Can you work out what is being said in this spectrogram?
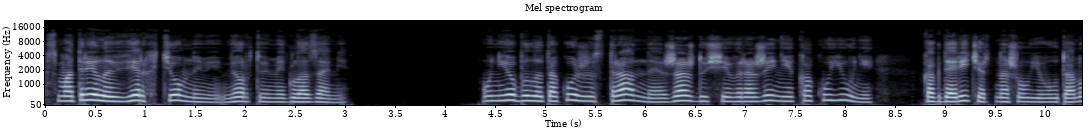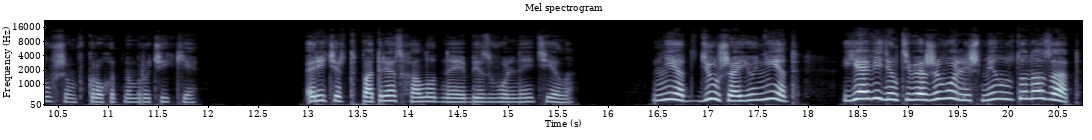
смотрела вверх темными, мертвыми глазами. У нее было такое же странное, жаждущее выражение, как у Юни, когда Ричард нашел его утонувшим в крохотном ручейке. Ричард потряс холодное безвольное тело. «Нет, Дюшаю, нет! Я видел тебя живой лишь минуту назад!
